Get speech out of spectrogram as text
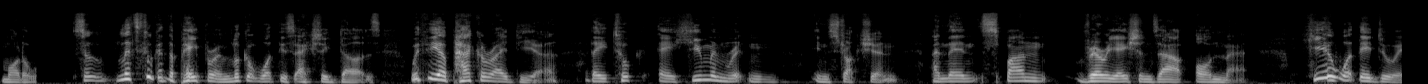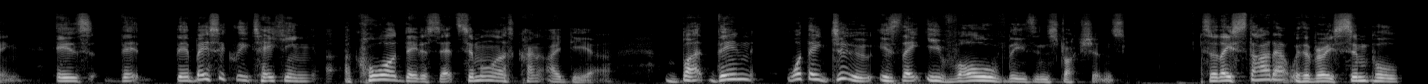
model. So let's look at the paper and look at what this actually does. With the alpaca idea, they took a human written instruction and then spun variations out on that. Here, what they're doing is that they're basically taking a core data set, similar kind of idea, but then what they do is they evolve these instructions. So they start out with a very simple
